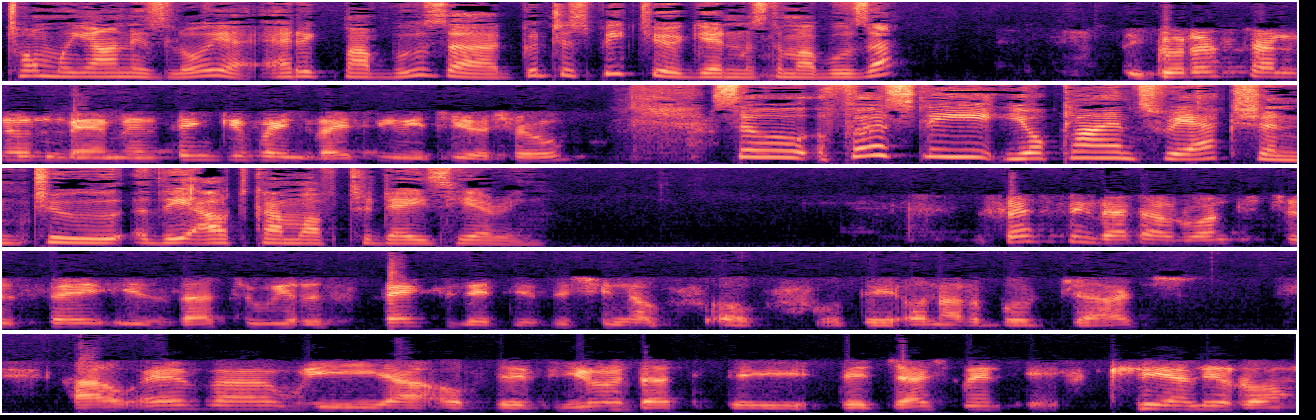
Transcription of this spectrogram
Tom Moyane's lawyer, Eric Mabuza. Good to speak to you again, Mr. Mabuza. Good afternoon, ma'am, and thank you for inviting me to your show. So, firstly, your client's reaction to the outcome of today's hearing first thing that I want to say is that we respect the decision of, of the honorable judge. However, we are of the view that the, the judgment is clearly wrong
